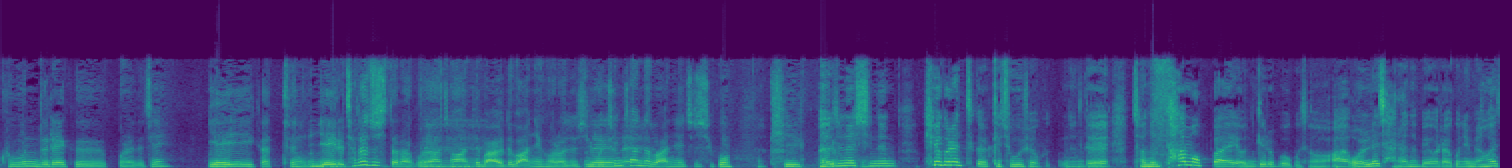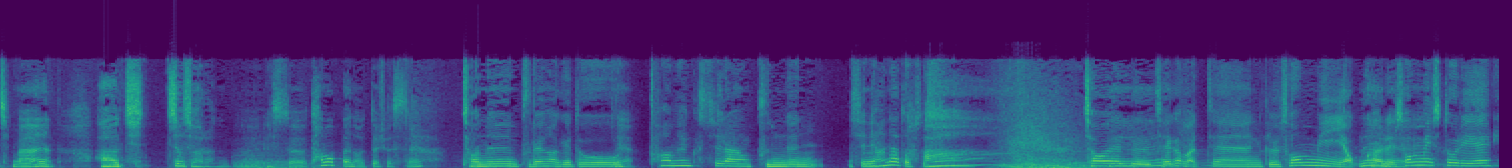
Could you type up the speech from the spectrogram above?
그분들의 그 뭐라 해야 되지? 예의 같은 예의를 차려주시더라고요. 음. 네. 저한테 말도 많이 걸어주시고 네, 칭찬도 네. 많이 해주시고 기, 배준혜 씨는 휴 그랜트가 그렇게 좋으셨는데 저는 탐 오빠의 연기를 보고서 아 원래 잘하는 배우라고 유명하지만 아 진짜 잘하는구나 했어요. 탐 오빠는 어떠셨어요? 저는 불행하게도 네. 톰 행크스랑 붙는 신이 하나도 없었어요. 아 저의 네. 그 제가 맡은 그 손미 역할의 네네. 손미 스토리에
